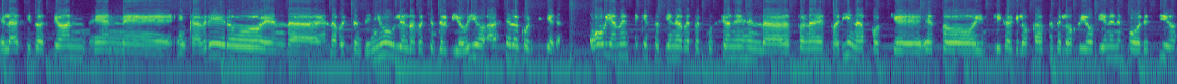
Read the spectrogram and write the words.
la situación en, eh, en Cabrero, en la, en la, región de Ñuble, en la región del Biobío, hacia la cordillera. Obviamente que eso tiene repercusiones en la zona de Torina, porque eso implica que los cauces de los ríos vienen empobrecidos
